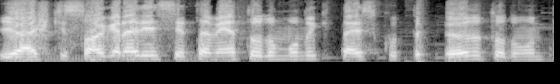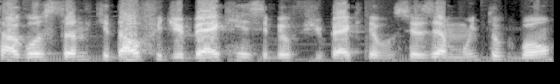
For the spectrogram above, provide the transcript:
E eu acho que só agradecer também a todo mundo que está escutando, todo mundo que está gostando, que dá o feedback, receber o feedback de vocês é muito bom.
